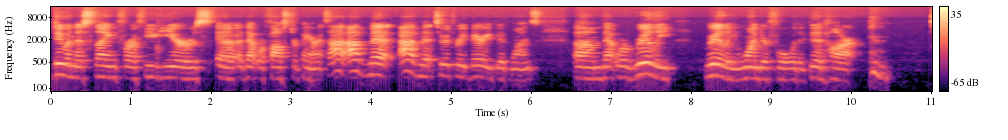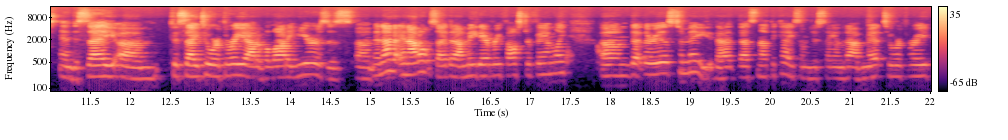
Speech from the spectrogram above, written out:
doing this thing for a few years uh, that were foster parents. I, have met I've met two or three very good ones um, that were really really wonderful with a good heart. and to say um, to say two or three out of a lot of years is um, and I and I don't say that I meet every foster family, um, that there is to me. That that's not the case. I'm just saying that I've met two or three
